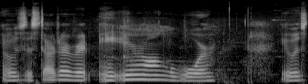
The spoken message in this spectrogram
It was the start of an eight-year-long war. It was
